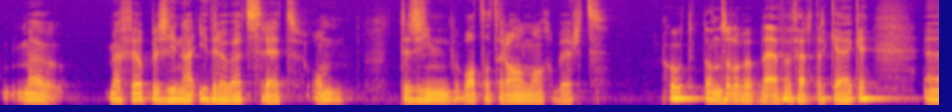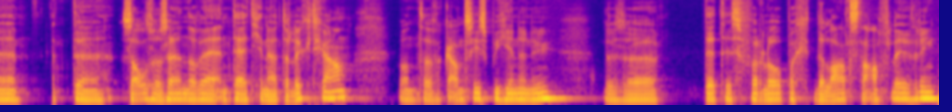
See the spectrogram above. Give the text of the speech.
met, veel plezier naar iedere wedstrijd om te zien wat dat er allemaal gebeurt. Goed, dan zullen we blijven verder kijken. Eh, het eh, zal zo zijn dat wij een tijdje uit de lucht gaan, want de vakanties beginnen nu. Dus eh, dit is voorlopig de laatste aflevering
